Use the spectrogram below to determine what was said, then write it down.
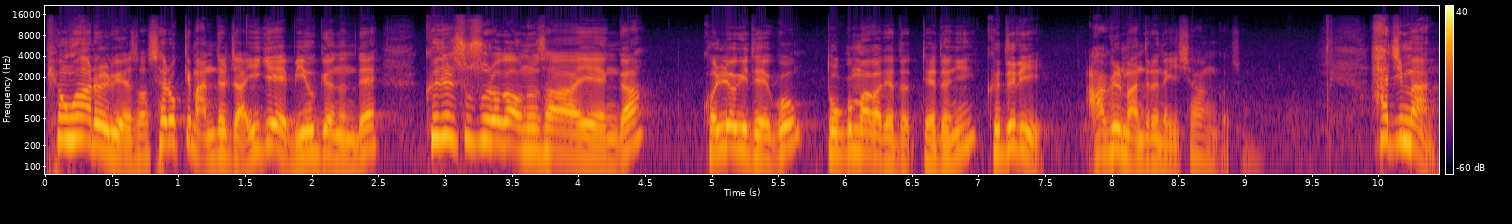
평화를 위해서 새롭게 만들자. 이게 미국이었는데 그들 스스로가 어느 사회인가 권력이 되고 도구마가 되더니 그들이 악을 만들어내기 시작한 거죠. 하지만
